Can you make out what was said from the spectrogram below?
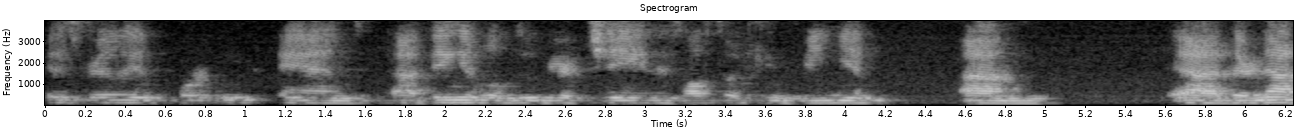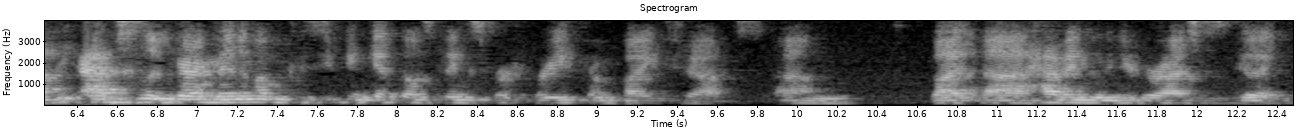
is really important, and uh, being able to lube your chain is also convenient. Um, uh, they're not the absolute bare minimum because you can get those things for free from bike shops, um, but uh, having them in your garage is good.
